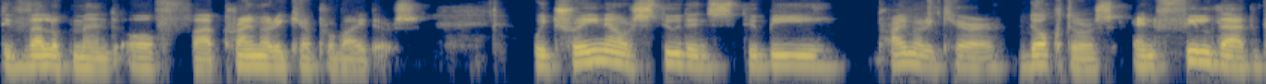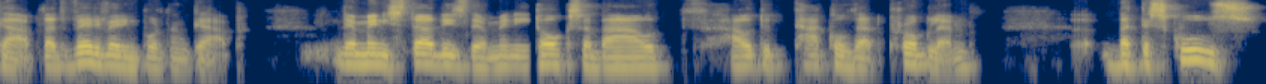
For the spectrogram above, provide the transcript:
development of uh, primary care providers. We train our students to be primary care doctors and fill that gap, that very, very important gap. There are many studies, there are many talks about how to tackle that problem. But the schools,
